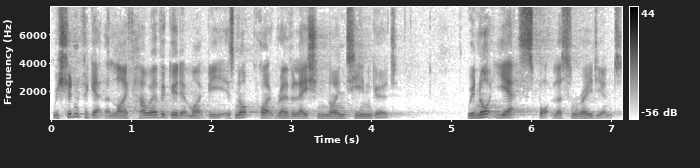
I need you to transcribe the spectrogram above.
we shouldn't forget that life, however good it might be, is not quite Revelation 19 good. We're not yet spotless and radiant.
